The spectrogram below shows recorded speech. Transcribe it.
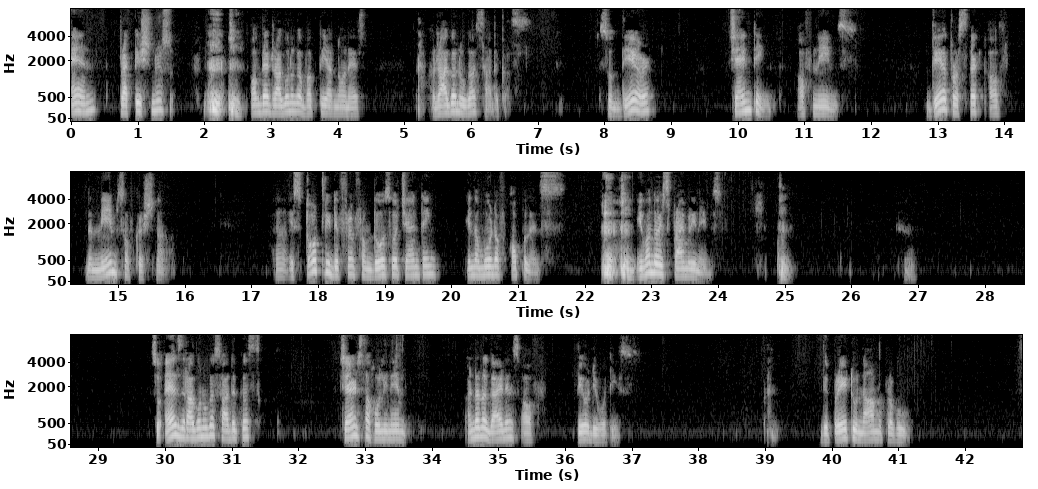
And practitioners of that Raganuga Bhakti are known as Raganuga Sadhakas. So their chanting of names, their prospect of the names of Krishna uh, is totally different from those who are chanting in the mood of opulence, even though it's primary names. so, as Raganuga Sadhakas chants the holy name under the guidance of pure devotees, they pray to Nam Prabhu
